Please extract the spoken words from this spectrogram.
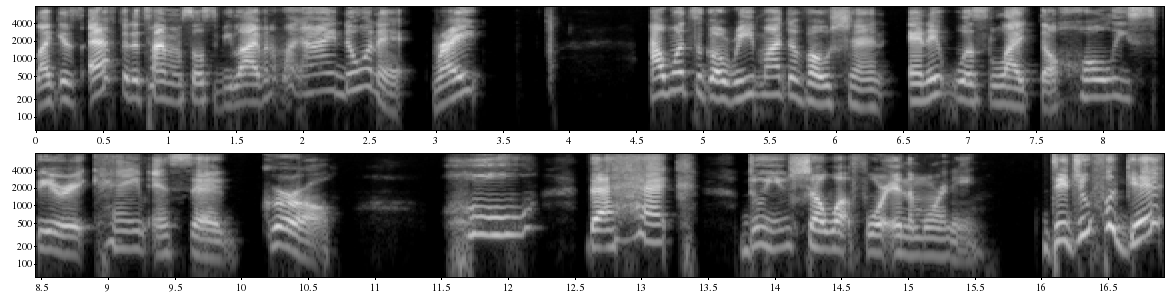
Like it's after the time I'm supposed to be live. And I'm like, I ain't doing it. Right. I went to go read my devotion, and it was like the Holy Spirit came and said, Girl, who the heck do you show up for in the morning? Did you forget?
